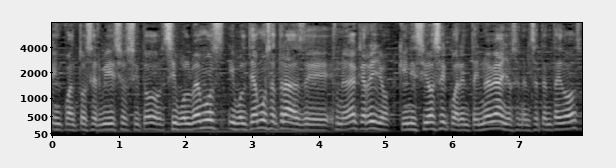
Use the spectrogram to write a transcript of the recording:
en cuanto a servicios y todo. Si volvemos y volteamos atrás de Funeraria Carrillo, que inició hace 49 años, en el 72,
